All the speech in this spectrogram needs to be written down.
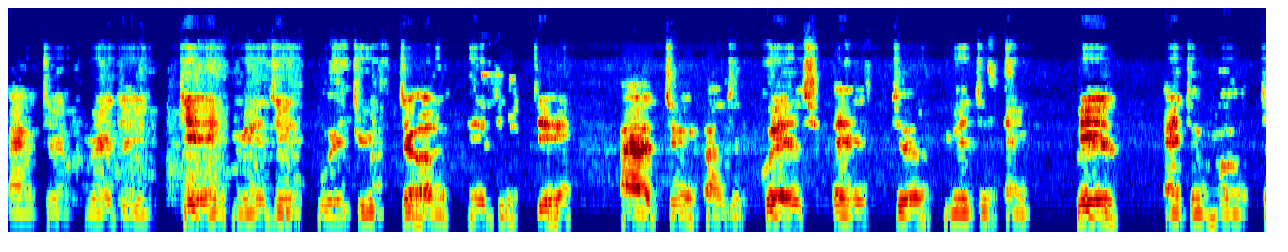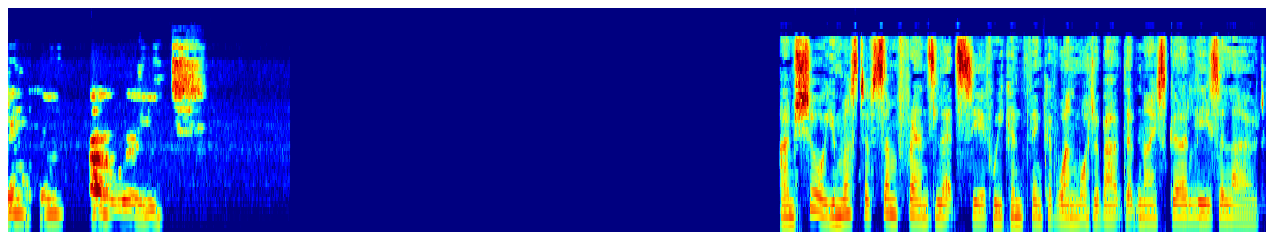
Active ready, J, music, which is the music, J, add to, add to quiz, is the music and field, and to more than I'm sure you must have some friends. Let's see if we can think of one. What about that nice girl Lisa Loud?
